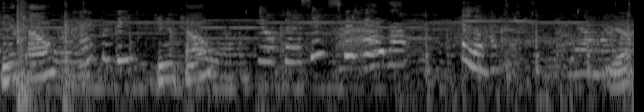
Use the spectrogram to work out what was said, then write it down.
Can you count? Hi, puppy. Can you count? You want Bearsies, sweetheart? Hello. Yep.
